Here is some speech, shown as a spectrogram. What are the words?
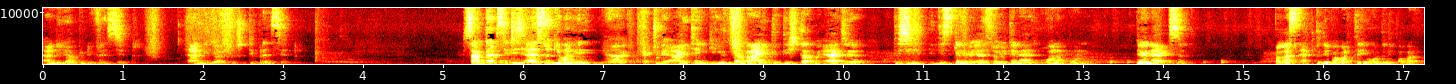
and you have to differentiate and you have to differentiate sometimes it is also given in uh, actually i think you can write this term as uh, this is this can be also written as 1 upon 10x plus x to the power 3 whole to the power 5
